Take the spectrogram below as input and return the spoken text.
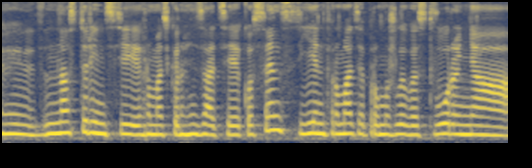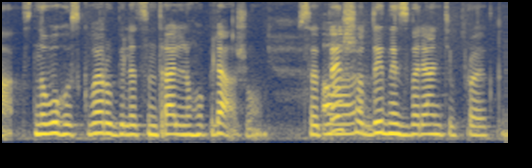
Е, На сторінці громадської організації Екосенс є інформація про можливе створення нового скверу біля центрального пляжу. Це теж один із варіантів проекту.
